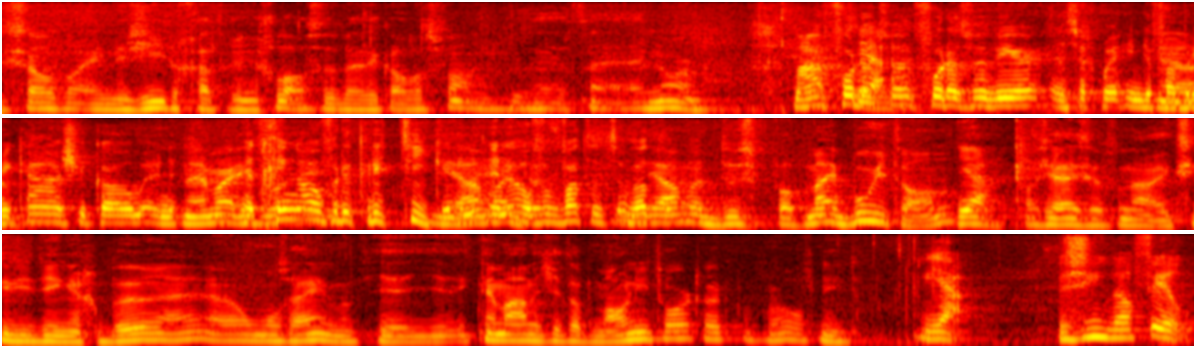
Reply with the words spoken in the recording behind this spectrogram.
is zoveel energie, dat gaat er in glas, daar weet ik alles van. Dat is echt eh, enorm. Maar voordat, we, voordat we weer eh, zeg maar, in de fabrikage komen... En nee, het ging over de kritiek en, en, over wat het... Wat, ja, maar dus wat mij boeit dan... als jij zegt van, nou, ik zie die dingen gebeuren hè, om ons heen... want je, ik neem aan dat je dat monitort, of niet? Ja, we zien wel veel.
